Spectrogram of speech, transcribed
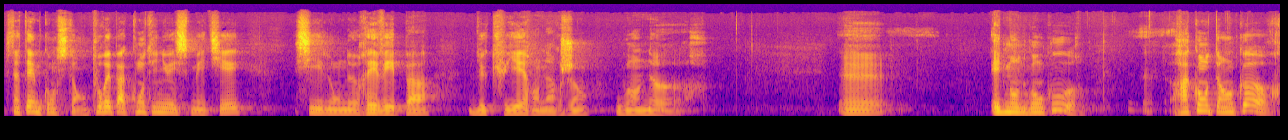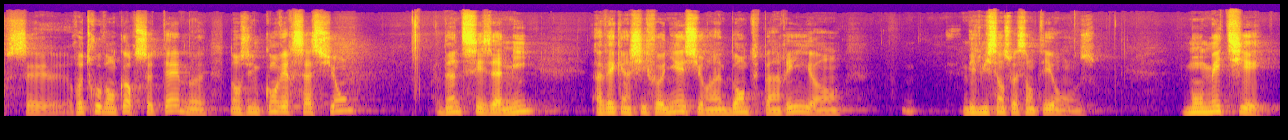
C'est un thème constant. On ne pourrait pas continuer ce métier si l'on ne rêvait pas de cuillères en argent ou en or. Euh, Edmond de Goncourt raconte encore, retrouve encore ce thème dans une conversation d'un de ses amis avec un chiffonnier sur un banc de Paris en 1871. Mon métier,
